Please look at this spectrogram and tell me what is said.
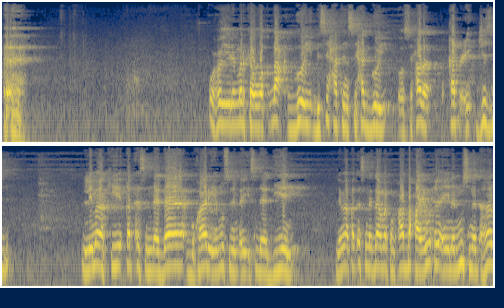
wuxuu yidhi marka waqdac gooy bisixatin sixa gooy oo sixada qadci jasmi limaa kii qad asnadaa bukhaari iyo muslim ay isnaadiyeen. Limaa qad asnadaa marka maxaa baxaya wixii aynan musnad ahaan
